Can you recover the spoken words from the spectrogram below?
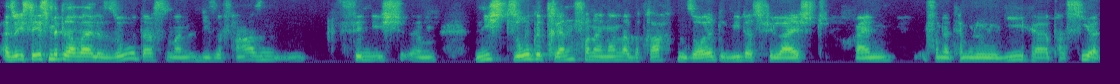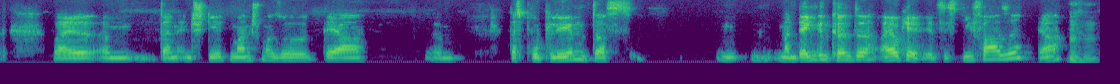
also ich sehe es mittlerweile so, dass man diese Phasen, finde ich, ähm, nicht so getrennt voneinander betrachten sollte, wie das vielleicht rein von der Terminologie her passiert. Weil ähm, dann entsteht manchmal so der, ähm, das Problem, dass man denken könnte, ah, okay, jetzt ist die Phase, ja, mhm.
